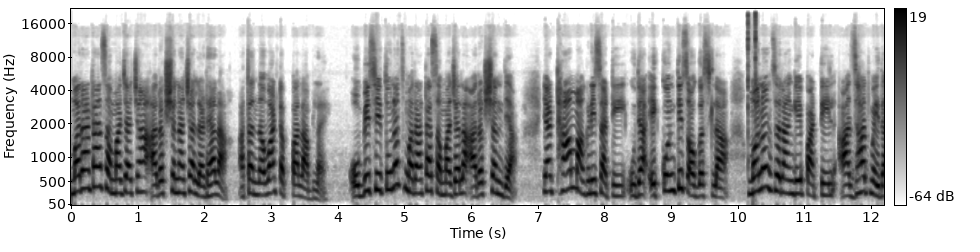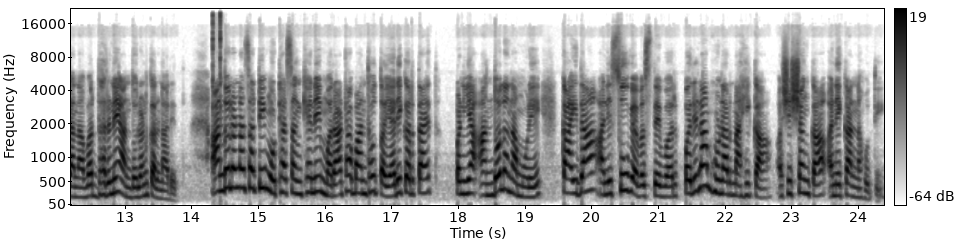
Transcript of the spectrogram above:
मराठा समाजाच्या आरक्षणाच्या लढ्याला आता नवा टप्पा लाभलाय. ओबीसीतूनच मराठा समाजाला आरक्षण द्या. या ठाम मागणीसाठी उद्या एकोणतीस ऑगस्टला मनोज जरांगे पाटील आझाद मैदानावर धरणे आंदोलन करणार आहेत. आंदोलनासाठी मोठ्या संख्येने मराठा बांधव तयारी करतायत. पण या आंदोलनामुळे कायदा आणि सुव्यवस्थेवर परिणाम होणार नाही का अशी शंका अनेकांना होती.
